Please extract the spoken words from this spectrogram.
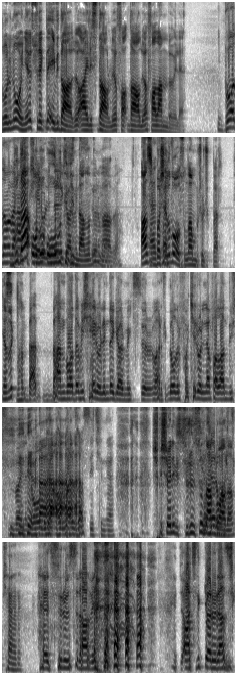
rolünü oynuyor. Sürekli evi dağılıyor, ailesi dağılıyor, fa- dağılıyor falan böyle. Bu adamı ben Bu da şey oğlu- tipinde, anladın mı? Abi. Azıcık Evet, başarılı evet. olsun lan bu çocuklar. Yazık lan. Ben, ben bu adamı şey rolünde görmek istiyorum artık. Ne olur fakir rolüne falan düşsün böyle. Ne olur ya Allah rızası için ya. Şu şöyle bir sürünsün lan bu adam. yani. Evet sürünsün abi. Açlık gör birazcık.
